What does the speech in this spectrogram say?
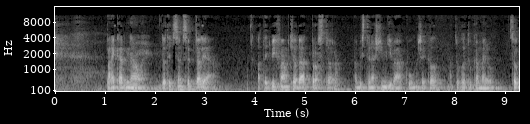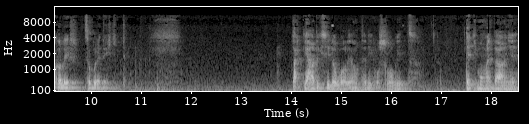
Pane kardinále, doteď jsem se ptal já a teď bych vám chtěl dát prostor, abyste našim divákům řekl na tuhle tu kameru cokoliv, co budete chtít. Tak já bych si dovolil tedy oslovit, teď momentálně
